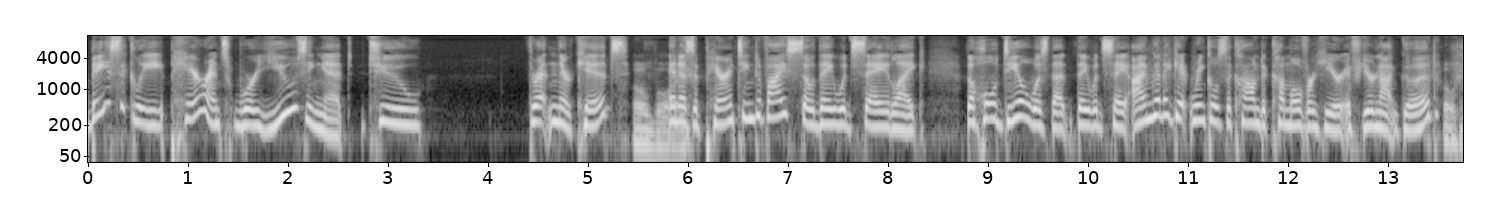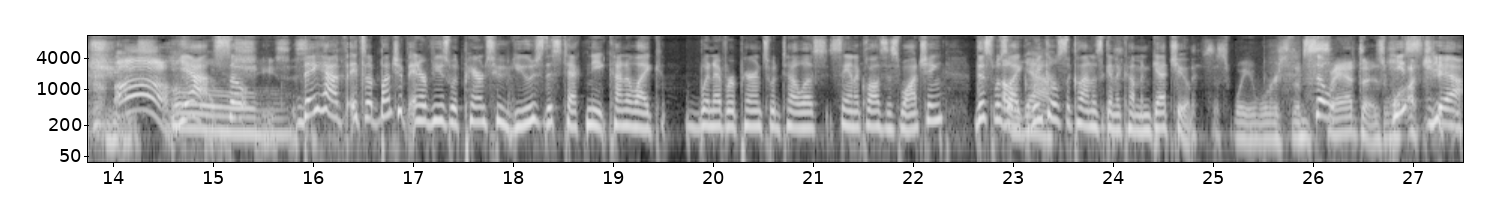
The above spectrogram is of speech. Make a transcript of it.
basically, parents were using it to threaten their kids. Oh boy. And as a parenting device, so they would say like the whole deal was that they would say, "I'm going to get Wrinkles the clown to come over here if you're not good." Oh, jeez. Oh! Yeah, oh, so Jesus. they have it's a bunch of interviews with parents who use this technique, kind of like whenever parents would tell us Santa Claus is watching. This was Oh, like yeah. Wrinkles the clown is going to come and get you. This is way worse than So Santa is he's- watching. Yeah,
